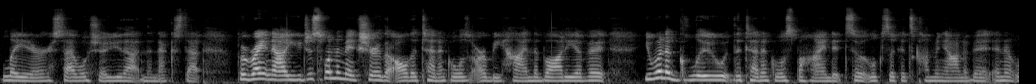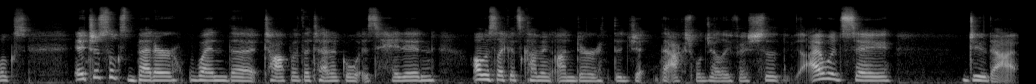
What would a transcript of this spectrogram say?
later, so I will show you that in the next step. But right now, you just want to make sure that all the tentacles are behind the body of it. You want to glue the tentacles behind it so it looks like it's coming out of it, and it looks it just looks better when the top of the tentacle is hidden, almost like it's coming under the, the actual jellyfish. So I would say do that.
